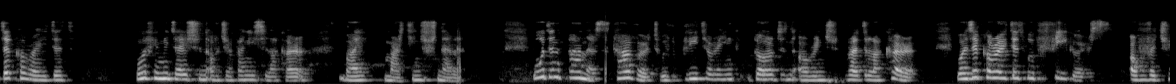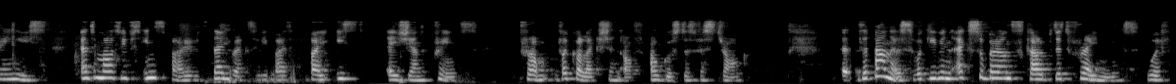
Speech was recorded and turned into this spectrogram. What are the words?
decorated with imitation of Japanese lacquer by Martin Schnell. Wooden panels covered with glittering golden orange red lacquer were decorated with figures of the Chinese and motifs inspired directly by, by East Asian prints from the collection of Augustus the Strong. Uh, the panels were given exuberant sculpted framings with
